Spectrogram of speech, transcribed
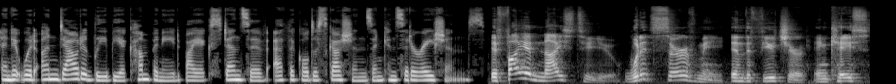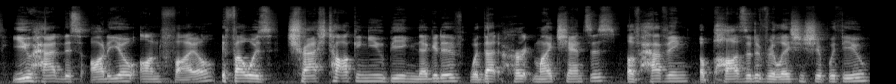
and it would undoubtedly be accompanied by extensive ethical discussions and considerations. If I am nice to you, would it serve me in the future in case you had this audio on file? If I was trash talking you being negative negative, would that hurt my chances of having a positive relationship with you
